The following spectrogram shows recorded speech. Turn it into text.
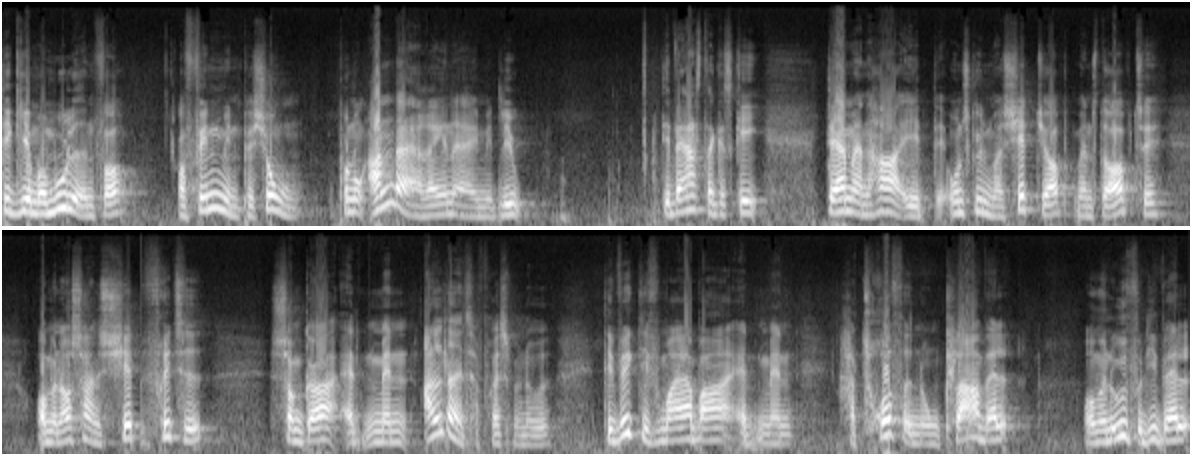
det giver mig muligheden for at finde min passion på nogle andre arenaer i mit liv. Det værste, der kan ske, det er, at man har et, undskyld mig, shit job, man står op til, og man også har en shit fritid, som gør, at man aldrig er tilfreds med noget. Det vigtige for mig er bare, at man har truffet nogle klare valg, og man ud for de valg,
